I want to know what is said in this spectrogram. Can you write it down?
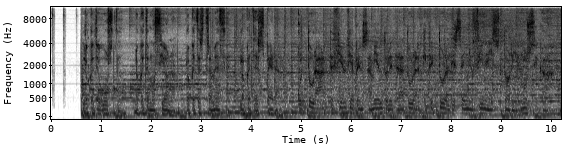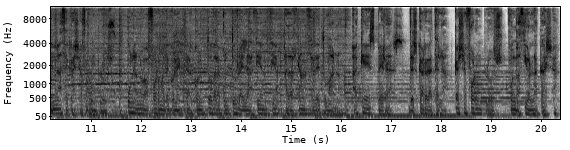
Lo que te gusta, lo que te emociona, lo que te estremece, lo que te espera. Cultura, arte, ciencia, pensamiento, literatura, arquitectura, diseño, cine, historia, música. Nace Caixa Forum Plus. Una nueva forma de conectar con toda la cultura y la ciencia al alcance de tu mano. ¿A qué esperas? Descárgatela. Caixa Forum Plus. Fundación La Caixa.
